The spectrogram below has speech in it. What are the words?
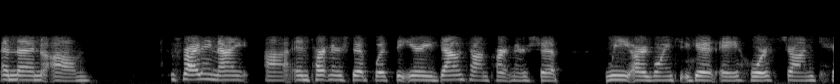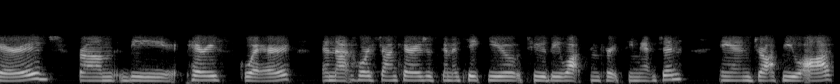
And then um, Friday night, uh, in partnership with the Erie Downtown Partnership, we are going to get a horse-drawn carriage from the Perry Square, and that horse-drawn carriage is going to take you to the Watson Curtze Mansion and drop you off.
